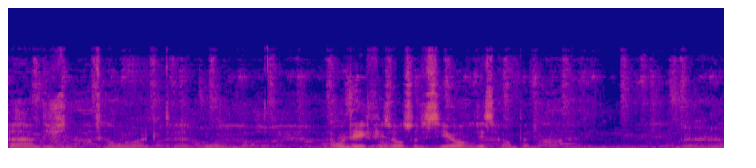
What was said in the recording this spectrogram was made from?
uh, digital marketer. Hmm. I wonder if he's also the CEO of this company. Uh,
